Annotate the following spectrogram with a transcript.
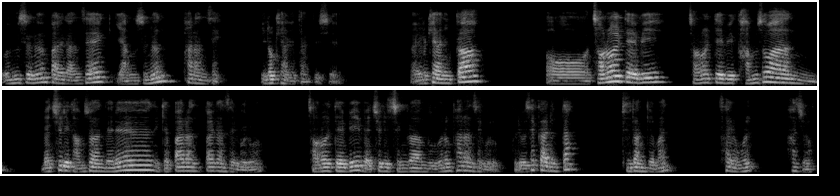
음수는 빨간색, 양수는 파란색 이렇게 하겠다는 뜻이에요. 이렇게 하니까 어, 전월 대비 전월 대비 감소한 매출이 감소한 데는 이렇게 빨간 빨간색으로 전월 대비 매출이 증가한 부분은 파란색으로 그리고 색깔은 딱 두 단계만 사용을 하죠.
